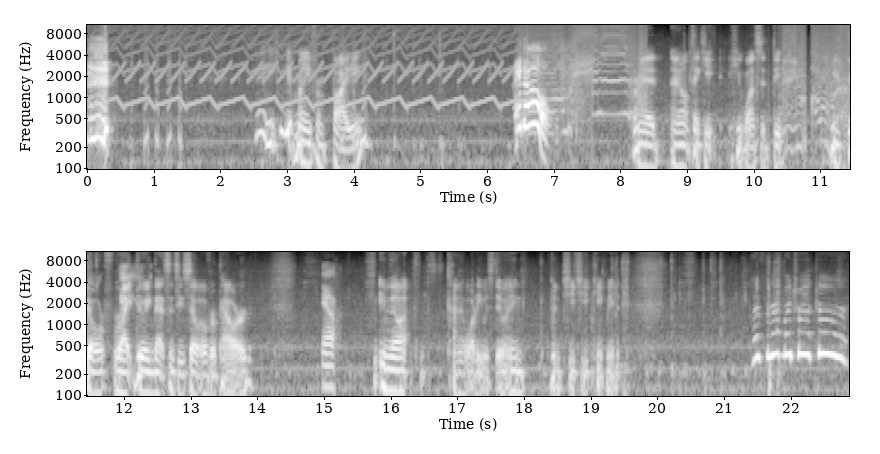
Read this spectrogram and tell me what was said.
hey, he can get money from fighting. I know. Granted, I don't think he he wants to do. He feel right doing that since he's so overpowered. Yeah. Even though kind of what he was doing when Chi Chi came in. I forgot my tractor.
